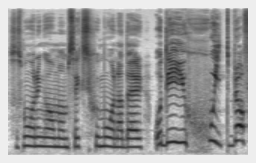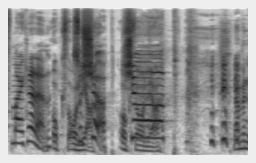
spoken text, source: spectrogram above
så småningom om 6-7 månader. Och det är ju skitbra för marknaden. Och för olja. Så köp! Och köp! Olja. Nej, men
